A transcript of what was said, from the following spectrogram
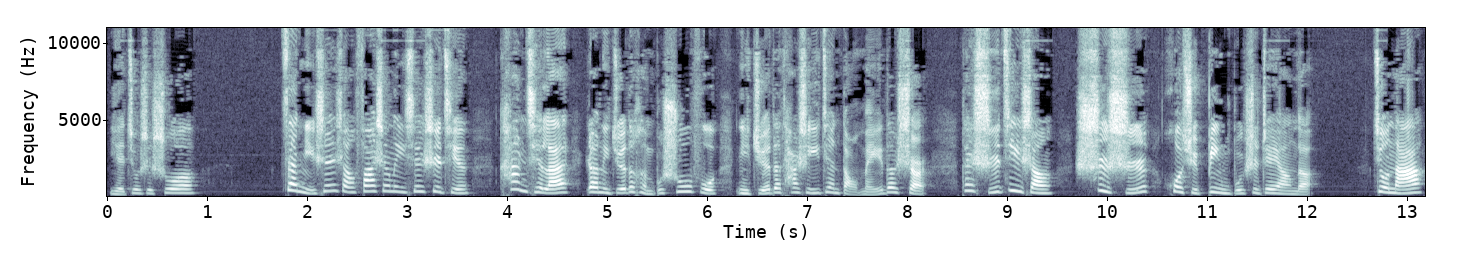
也就是说，在你身上发生的一些事情，看起来让你觉得很不舒服，你觉得它是一件倒霉的事儿，但实际上事实或许并不是这样的。就拿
